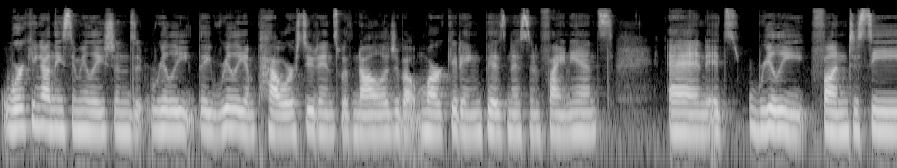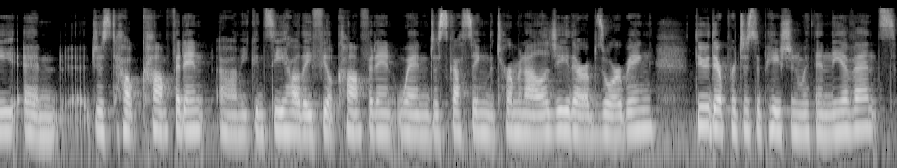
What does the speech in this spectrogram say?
working on these simulations really they really empower students with knowledge about marketing business and finance and it's really fun to see and just how confident um, you can see how they feel confident when discussing the terminology they're absorbing through their participation within the events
